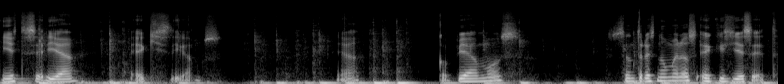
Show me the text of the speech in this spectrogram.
Y este sería X, digamos. Ya. Copiamos. Son tres números, X, Y, Z.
